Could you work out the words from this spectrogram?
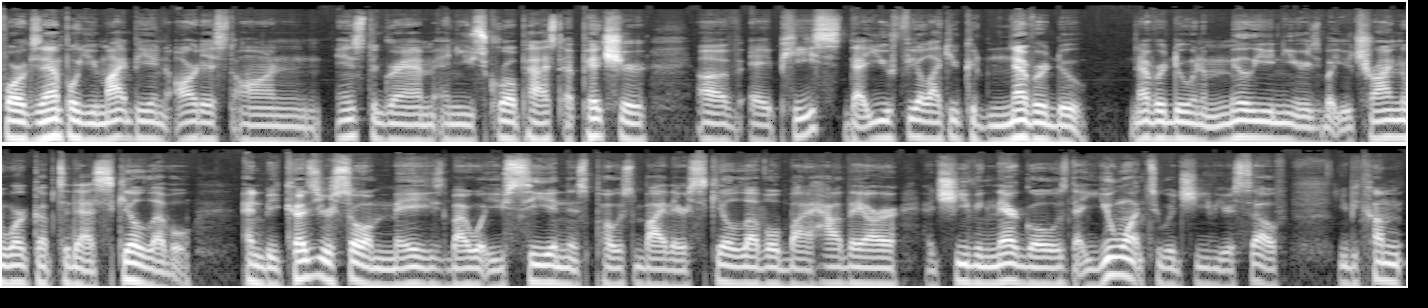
For example, you might be an artist on Instagram and you scroll past a picture of a piece that you feel like you could never do, never do in a million years, but you're trying to work up to that skill level and because you're so amazed by what you see in this post, by their skill level, by how they are achieving their goals that you want to achieve yourself, you become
